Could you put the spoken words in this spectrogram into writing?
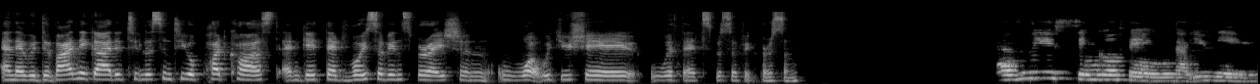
and they were divinely guided to listen to your podcast and get that voice of inspiration, what would you share with that specific person? Every single thing that you need,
